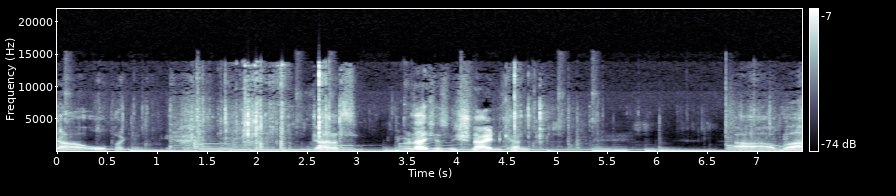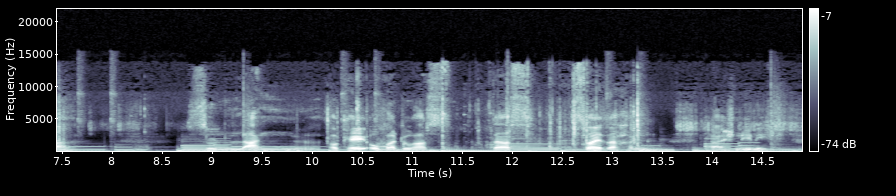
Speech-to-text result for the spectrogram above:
Da Opa, da das, da ich das nicht schneiden kann. Aber solange, okay, Opa, du hast das zwei Sachen, reichen die nicht.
